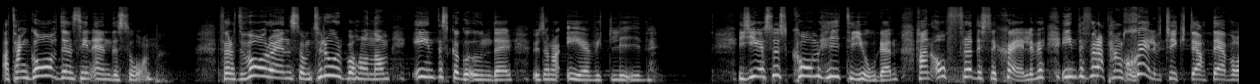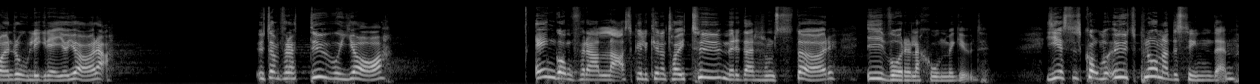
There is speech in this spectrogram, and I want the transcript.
att han gav den sin enda son. För att var och en som tror på honom inte ska gå under, utan ha evigt liv. Jesus kom hit till jorden, han offrade sig själv, inte för att han själv tyckte att det var en rolig grej att göra. Utan för att du och jag, en gång för alla, skulle kunna ta itu med det där som stör i vår relation med Gud. Jesus kom och utplånade synden.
